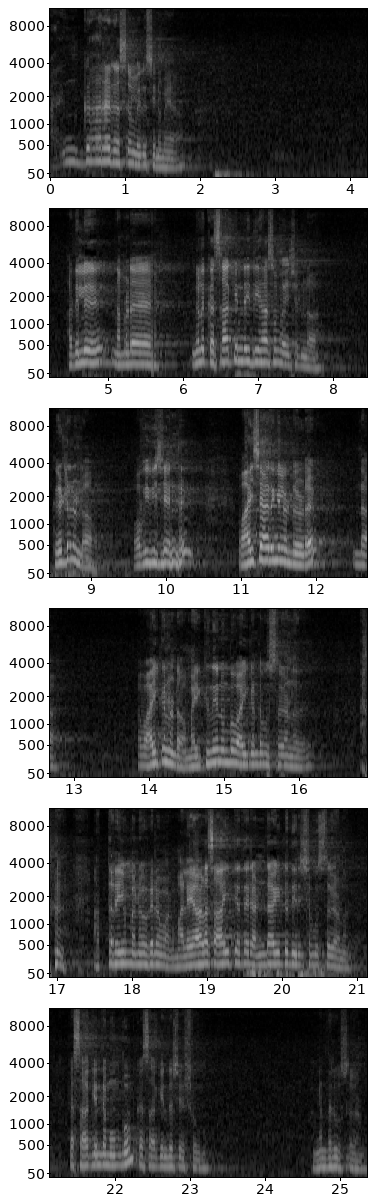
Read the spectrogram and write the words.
ഭയങ്കര രസമുള്ളൊരു സിനിമയാണ് അതിൽ നമ്മുടെ നിങ്ങൾ കസാക്കിന്റെ ഇതിഹാസം വായിച്ചിട്ടുണ്ടോ? കേട്ടിട്ടുണ്ടോ? ഒ വി വിജയന്റെ? വായിച്ച ആരെങ്കിലും ഉണ്ടോ ഇവിടെ? ഉണ്ടോ? വായിക്കണുണ്ടോ? മരിക്കുന്നതിന് മുമ്പ് വായിക്കേണ്ട പുസ്തകമാണത്. അത്രയും മനോഹരമാണ്. മലയാള സാഹിത്യത്തെ രണ്ടായിട്ട് തിരിച്ച പുസ്തകമാണ്. കസാക്കിന്റെ മുമ്പും കസാക്കിന്റെ ശേഷവും. അങ്ങനത്തെ ഒരു പുസ്തകമാണ്.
